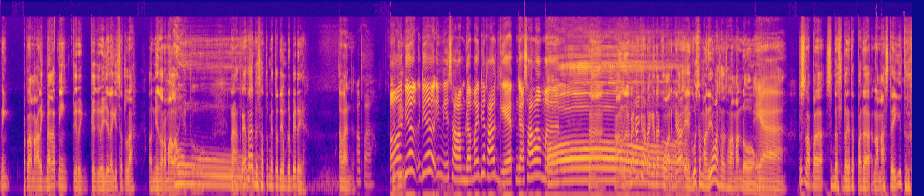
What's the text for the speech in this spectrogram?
Ini pertama kali banget nih ke, ke gereja lagi setelah new normal lah gitu. Nah ternyata ada satu metode yang berbeda ya. Apaan tuh? Apa? Oh dia dia ini salam damai dia kaget nggak salaman. Oh. Nah kalau namanya kan karena kita keluarga ya gue sama dia masa salaman dong. Iya. Terus kenapa sebelah sebelah kita pada namaste gitu?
